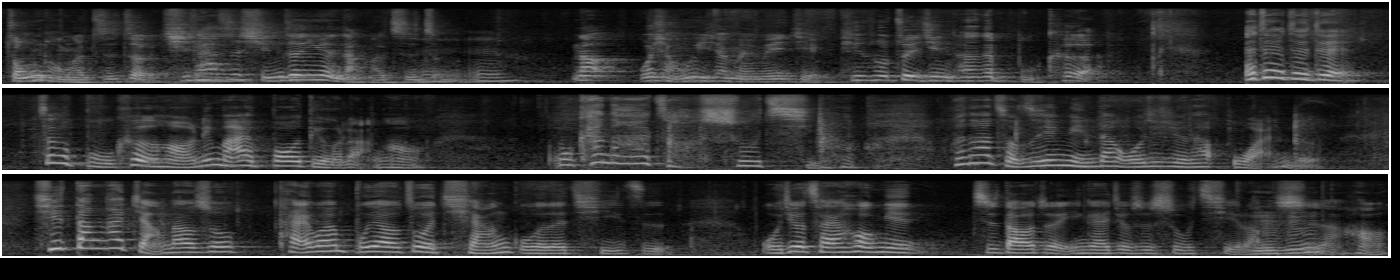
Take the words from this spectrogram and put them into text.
总统的职责，其他是行政院长的职责。嗯，那我想问一下梅梅姐，听说最近她在补课？哎，对对对，这个补课哈，你蛮爱包丢人哦。我看到他找舒淇哈。我看他找这些名单，我就觉得他完了。其实当他讲到说台湾不要做强国的棋子，我就猜后面指导者应该就是舒淇老师了哈。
